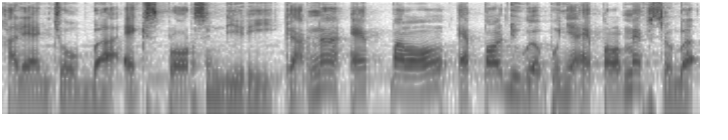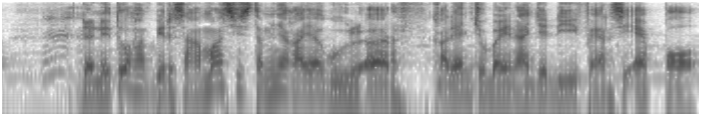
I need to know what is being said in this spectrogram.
Kalian coba explore sendiri karena Apple Apple juga punya Apple Maps coba. Dan itu hampir sama sistemnya kayak Google Earth. Kalian cobain aja di versi Apple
